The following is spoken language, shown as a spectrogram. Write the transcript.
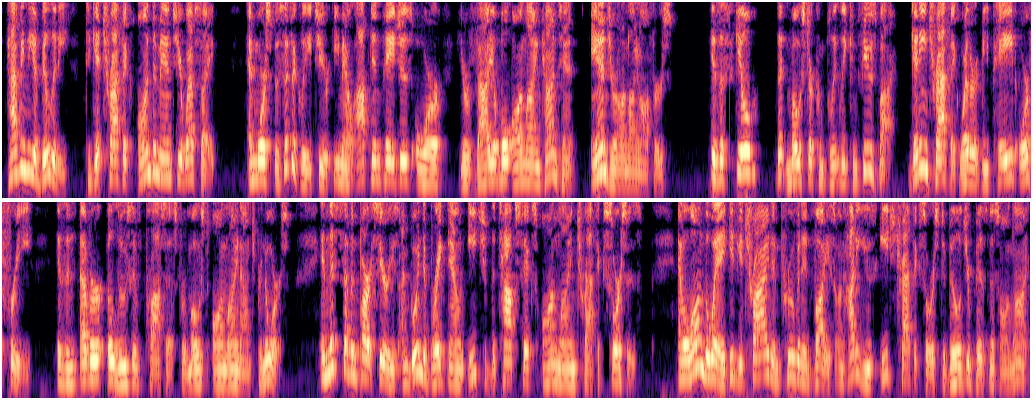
Having the ability to get traffic on demand to your website and more specifically to your email opt-in pages or your valuable online content and your online offers is a skill that most are completely confused by. Getting traffic, whether it be paid or free, is an ever elusive process for most online entrepreneurs. In this seven part series, I'm going to break down each of the top six online traffic sources. And along the way, give you tried and proven advice on how to use each traffic source to build your business online.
